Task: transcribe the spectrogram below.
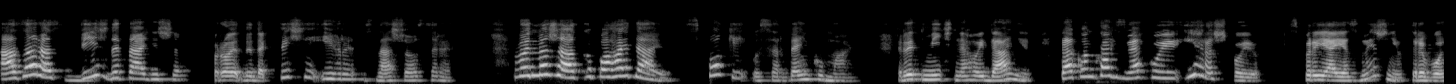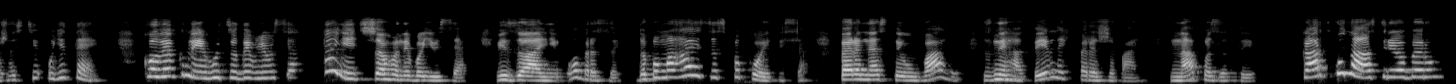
А зараз більш детальніше про дидактичні ігри з нашого осередку. Ведмежатко погайдаю, спокій у серденьку маю. Ритмічне гойдання та контакт з м'якою іграшкою сприяє зниженню тривожності у дітей. Коли в книгу цю дивлюся, та нічого не боюся. Візуальні образи допомагають заспокоїтися, перенести увагу з негативних переживань на позитив. Картку настрій оберу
